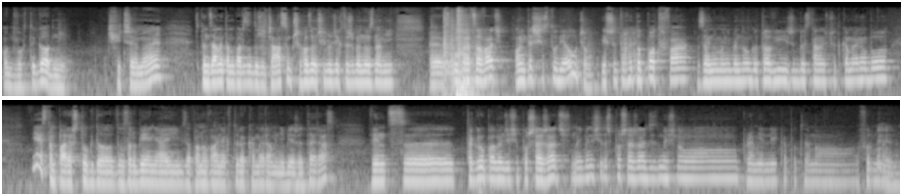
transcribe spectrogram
od dwóch tygodni. Ćwiczymy, spędzamy tam bardzo dużo czasu, przychodzą ci ludzie, którzy będą z nami współpracować. Oni też się studia uczą. Jeszcze trochę to potrwa, zanim oni będą gotowi, żeby stanąć przed kamerą, bo jest tam parę sztuk do, do zrobienia i zapanowania, która kamera mnie bierze teraz. Więc e, ta grupa będzie się poszerzać, no i będzie się też poszerzać z myślą o Premier League, a potem o Formule 1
